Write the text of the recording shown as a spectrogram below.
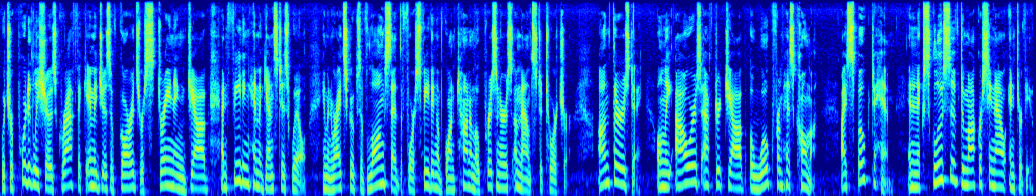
which reportedly shows graphic images of guards restraining Diab and feeding him against his will. Human rights groups have long said the force feeding of Guantanamo prisoners amounts to torture. On Thursday, only hours after Diab awoke from his coma, I spoke to him in an exclusive Democracy Now! interview.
